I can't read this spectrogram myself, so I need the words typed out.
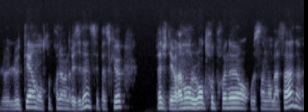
le, le, terme entrepreneur en résidence, c'est parce que en fait, j'étais vraiment l'entrepreneur au sein de l'ambassade.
